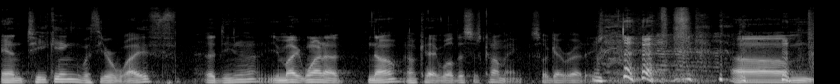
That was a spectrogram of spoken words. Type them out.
antiquing with your wife, Adina, you might want to no? Okay, well, this is coming, so get ready. um,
